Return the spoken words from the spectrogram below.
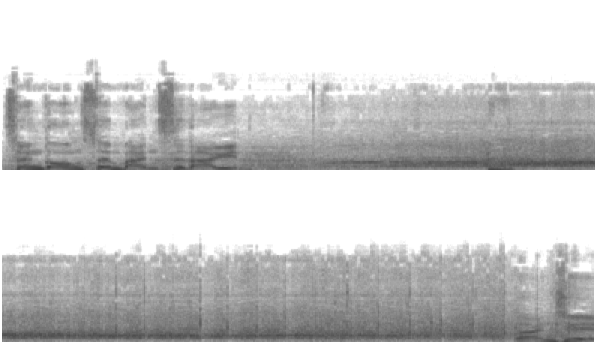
成功申办四大运。感谢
